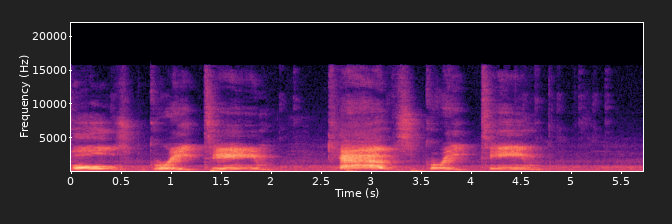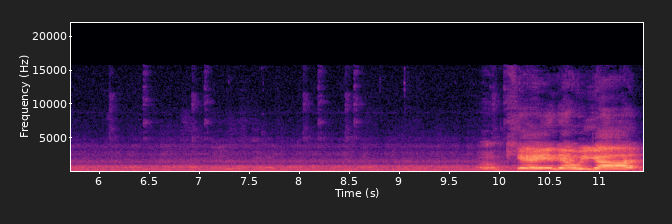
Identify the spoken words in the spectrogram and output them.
Bulls, great team. Cavs, great team. Okay, and now we got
